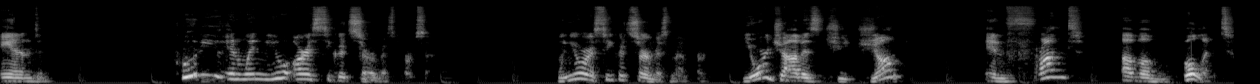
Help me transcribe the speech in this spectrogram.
And who do you, and when you are a Secret Service person, when you are a Secret Service member, your job is to jump in front of a bullet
